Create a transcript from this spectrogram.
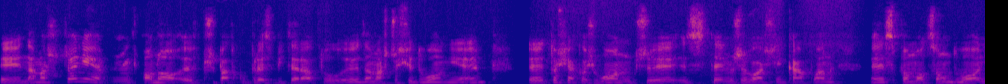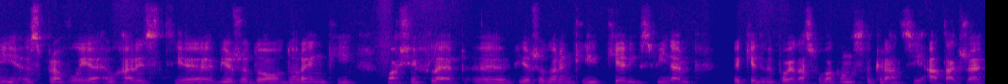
E, namaszczenie, mm, ono w przypadku prezbiteratu e, namaszcza się dłonie. To się jakoś łączy z tym, że właśnie kapłan E, z pomocą dłoni sprawuje Eucharystię, bierze do, do ręki właśnie chleb, e, bierze do ręki kielich z winem, e, kiedy wypowiada słowa konsekracji, a także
